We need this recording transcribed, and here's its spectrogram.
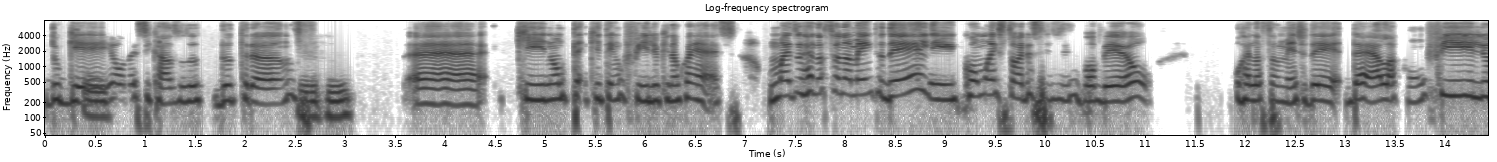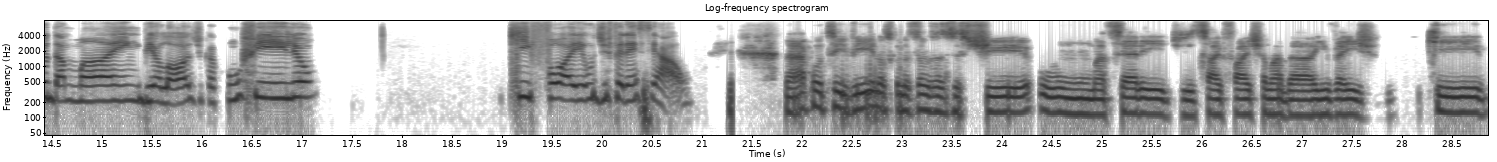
do gay, Sim. ou nesse caso do, do trans, uhum. é, que não tem, que tem um filho que não conhece. Mas o relacionamento dele, como a história se desenvolveu, o relacionamento de, dela com o filho, da mãe biológica com o filho, que foi o diferencial. Na Apple TV, nós começamos a assistir uma série de sci-fi chamada Invasion, que,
